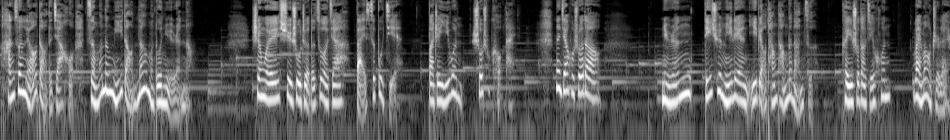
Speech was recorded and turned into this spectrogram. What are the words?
寒酸潦倒的家伙，怎么能迷倒那么多女人呢？身为叙述者的作家百思不解，把这疑问说出口来。那家伙说道：“女人的确迷恋仪表堂堂的男子，可以说到结婚，外貌之类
